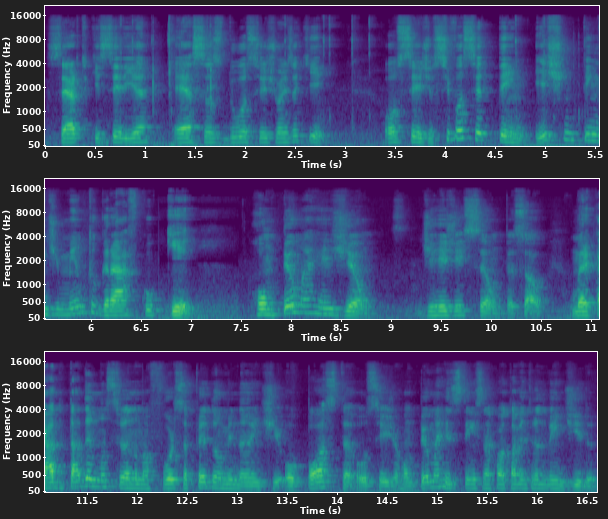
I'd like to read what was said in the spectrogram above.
certo? Que seria essas duas regiões aqui. Ou seja, se você tem este entendimento gráfico que rompeu uma região de rejeição, pessoal, o mercado está demonstrando uma força predominante oposta, ou seja, rompeu uma resistência na qual estava entrando vendido,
